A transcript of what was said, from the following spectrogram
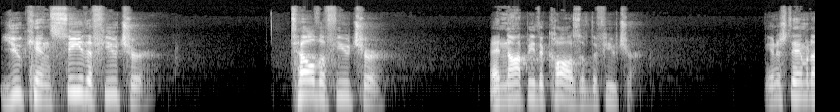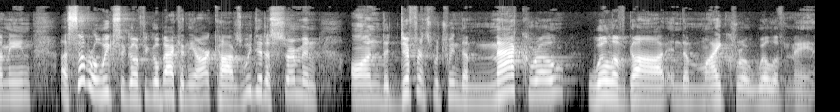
you can see the future, tell the future, and not be the cause of the future. You understand what I mean? Uh, several weeks ago, if you go back in the archives, we did a sermon on the difference between the macro will of God and the micro will of man.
